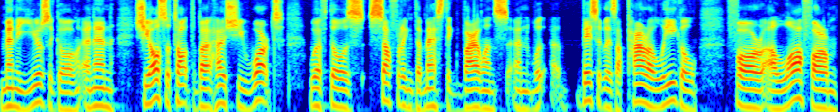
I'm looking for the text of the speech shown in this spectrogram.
many years ago. And then she also talked about how she worked with those suffering domestic violence and uh, basically as a paralegal for a law firm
